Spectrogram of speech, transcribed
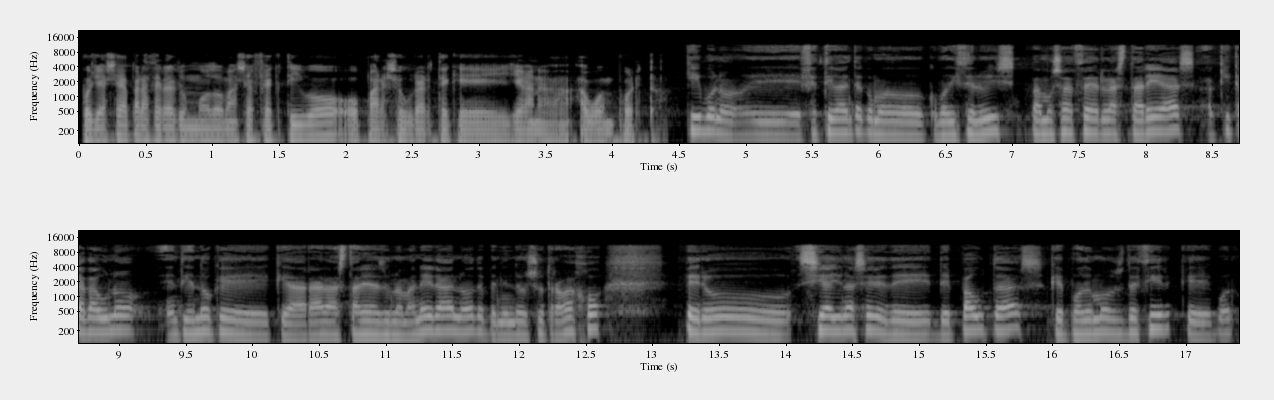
pues ya sea para hacerlas de un modo más efectivo o para asegurarte que llegan a, buen puerto. Aquí, bueno, eh, efectivamente, como, como dice Luis, vamos a hacer las tareas. Aquí cada uno entiendo que, que hará las tareas de una manera, ¿no? dependiendo de su trabajo, pero sí hay una serie de, de pautas que podemos decir que, bueno,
